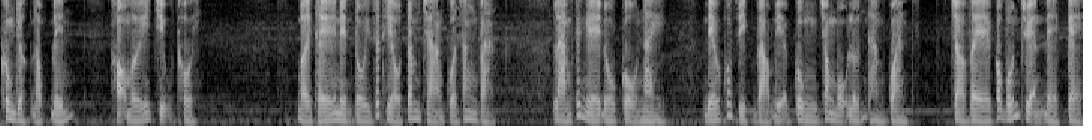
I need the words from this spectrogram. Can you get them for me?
không được động đến, họ mới chịu thôi. Bởi thế nên tôi rất hiểu tâm trạng của răng vàng. Làm cái nghề đồ cổ này, nếu có dịp vào địa cung trong mộ lớn tham quan, trở về có vốn chuyện để kể,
